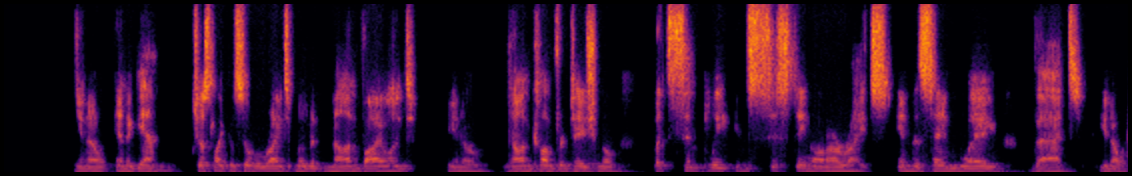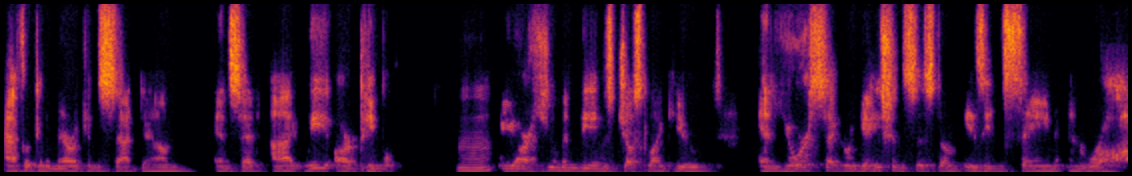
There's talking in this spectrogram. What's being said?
You know, and again, just like the civil rights movement, nonviolent, you know, non-confrontational, but simply insisting on our rights in the same way that, you know, African Americans sat down and said, I, we are people. Mm-hmm. We are human beings just like you. And your segregation system is insane and wrong.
